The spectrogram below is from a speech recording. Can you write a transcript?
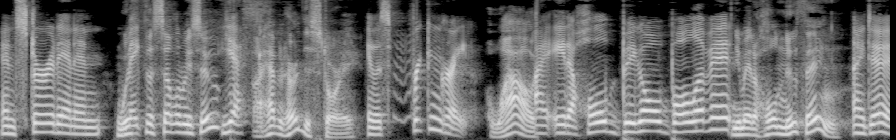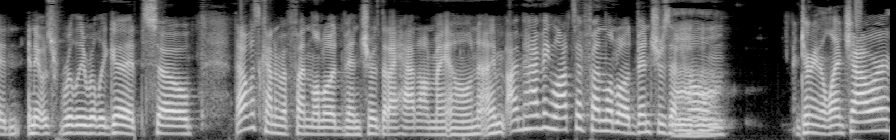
and stir it in and With make. the celery soup? Yes. I haven't heard this story. it was freaking great. Wow. I ate a whole big old bowl of it. you made a whole new thing. I did, and it was really, really good. So that was kind of a fun little adventure that I had on my own. I'm I'm having lots of fun little adventures at Mhm. home during the lunch hour,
